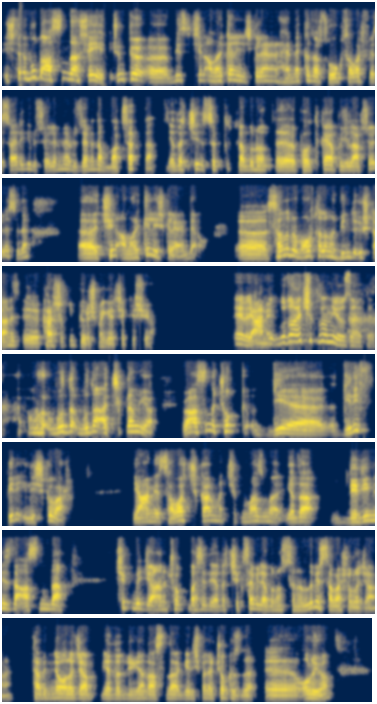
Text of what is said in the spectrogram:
İşte bu da aslında şey çünkü biz Çin-Amerikan ilişkilerinin her ne kadar soğuk savaş vesaire gibi söylemler üzerinden baksak da ya da Çin, sıklıkla bunu politika yapıcılar söylese de e, Çin-Amerika ilişkilerinde e, sanırım ortalama günde üç tane e, karşılıklı görüşme gerçekleşiyor. Evet yani, bu da açıklanıyor zaten. bu, bu, da, bu da açıklanıyor. Ve aslında çok girif bir ilişki var. Yani savaş çıkar mı çıkmaz mı ya da dediğimizde aslında çıkmayacağını çok basit ya da çıksa bile bunun sınırlı bir savaş olacağını tabii ne olacağı ya da dünyada aslında gelişmeler çok hızlı e, oluyor.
